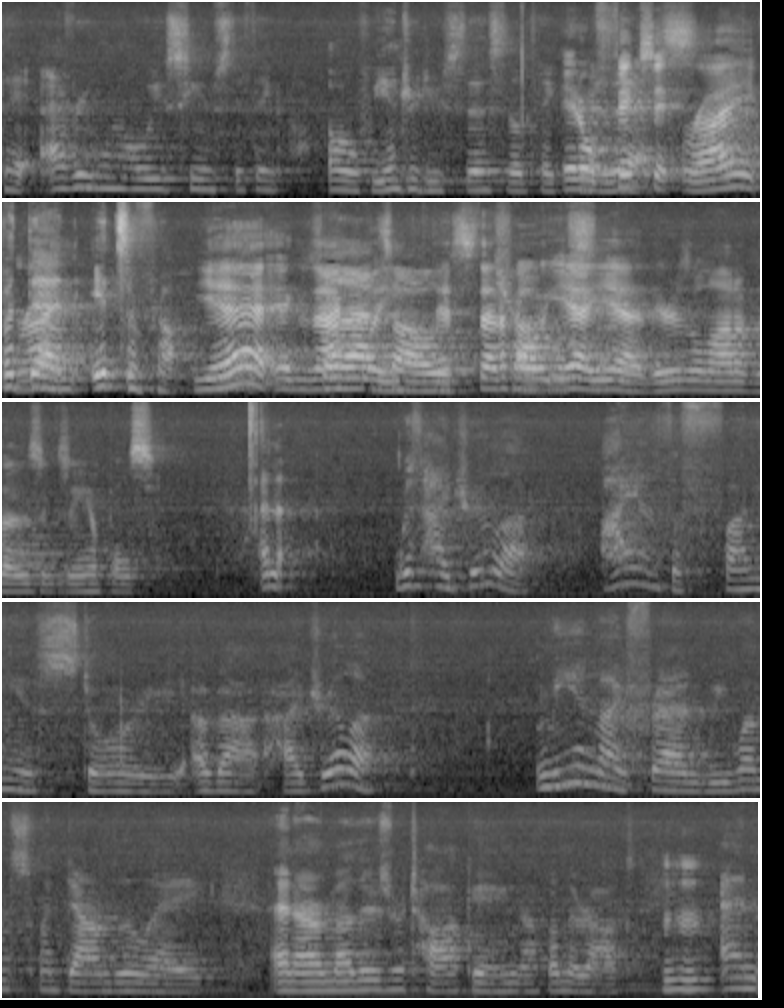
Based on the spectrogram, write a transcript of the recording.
that everyone always seems to think, oh, if we introduce this, it'll take It'll care of fix this. it, right, But right. then it's a problem. Yeah, exactly. always That's that whole, yeah, yeah, there's a lot of those examples. And with hydrilla, I have the funniest story about hydrilla. Me and my friend, we once went down to the lake, and our mothers were talking up on the rocks, mm-hmm. and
